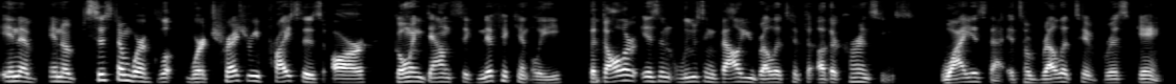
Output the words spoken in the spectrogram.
in a in a system where glo- where treasury prices are going down significantly, the dollar isn't losing value relative to other currencies. Why is that? It's a relative risk game.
